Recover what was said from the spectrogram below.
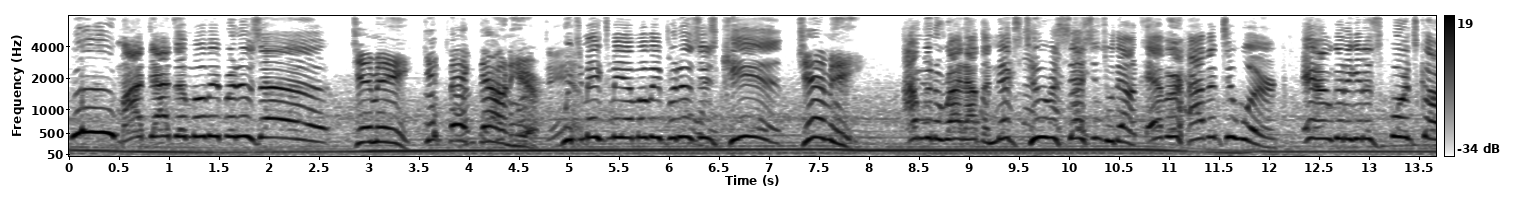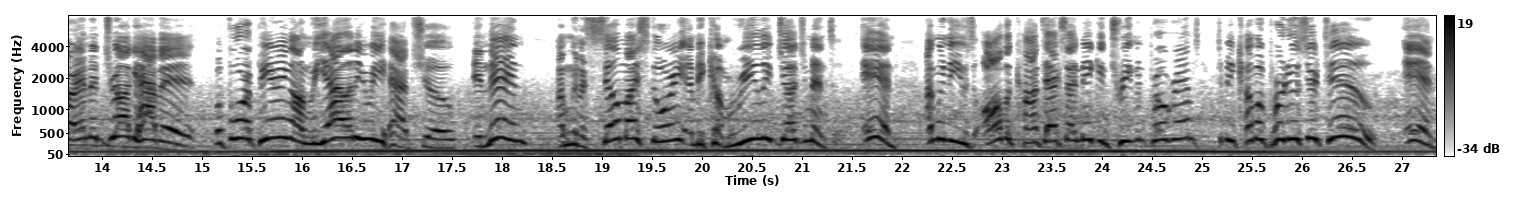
Woo! My dad's a movie producer! Jimmy, get back down here. Which makes me a movie producer's kid. Jimmy! I'm gonna ride out the next two recessions without ever having to work. And I'm gonna get a sports car and a drug habit before appearing on Reality Rehab Show. And then I'm gonna sell my story and become really judgmental. And I'm gonna use all the contacts I make in treatment programs to become a producer too. And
